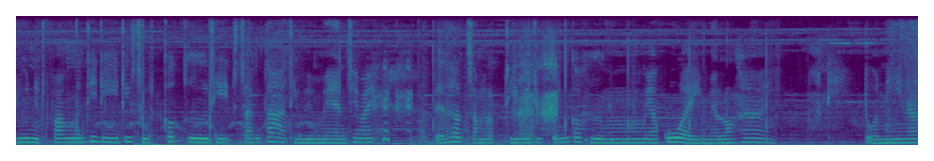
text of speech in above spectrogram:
ยูนิตฟาร์มเงินที่ดีที่สุดก็คือทีซันต้าทีวีแมนใช่ไหม แต่ถ้าสำหรับทีวีดีเฟนก็คือแมวกล้วย แมวร้องไห้ ตัวนี้นะ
